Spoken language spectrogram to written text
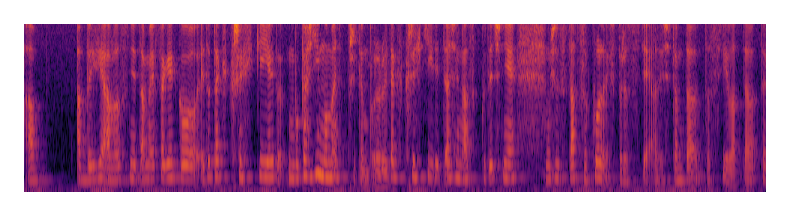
A abych já vlastně tam je fakt jako, je to tak křehký, je to, nebo každý moment při tom porodu je tak křehký, kdy ta žena skutečně může stát cokoliv prostě, ale že tam ta, ta síla ta, ta,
